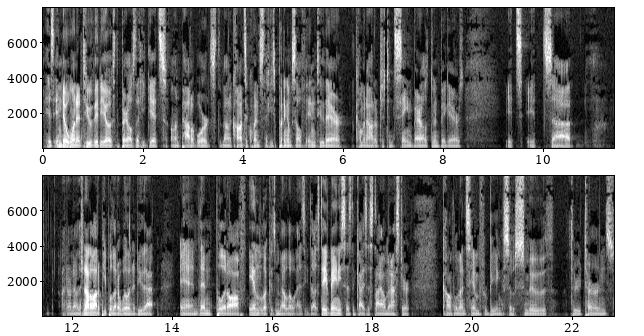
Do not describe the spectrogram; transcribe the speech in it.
his Indo 1 and 2 videos, the barrels that he gets on paddleboards, the amount of consequence that he's putting himself into there, coming out of just insane barrels, doing big airs. It's, it's, uh, I don't know. There's not a lot of people that are willing to do that and then pull it off and look as mellow as he does. Dave Boehne says the guy's a style master, compliments him for being so smooth through turns.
